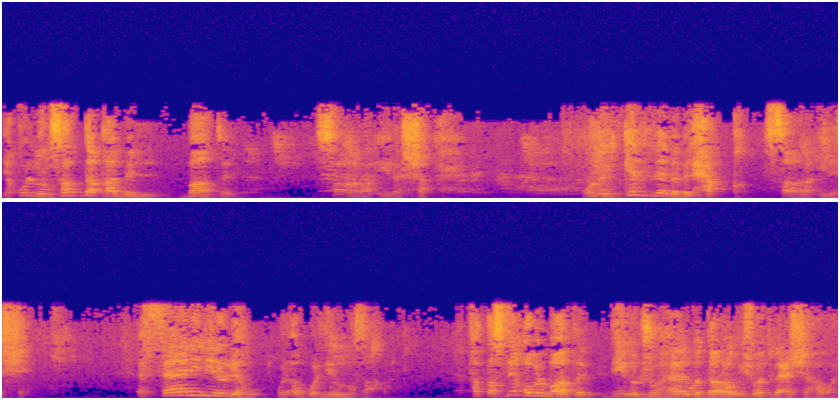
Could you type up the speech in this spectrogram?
يقول من صدق بالباطل صار إلى الشطح. ومن كذب بالحق صار إلى الشك الثاني دين اليهود والأول دين النصارى. فالتصديق بالباطل دين الجهال والدراويش واتباع الشهوات.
